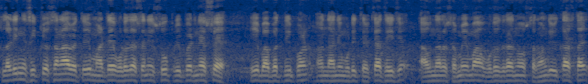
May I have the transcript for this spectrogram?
ફ્લડિંગની સિચ્યુએશન આવે તે માટે વડોદરા શહેરની શું પ્રિપેરનેસ છે એ બાબતની પણ નાની મોટી ચર્ચા થઈ છે. આવનારા સમયમાં વડોદરાનો સર્વાંગી વિકાસ થાય,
